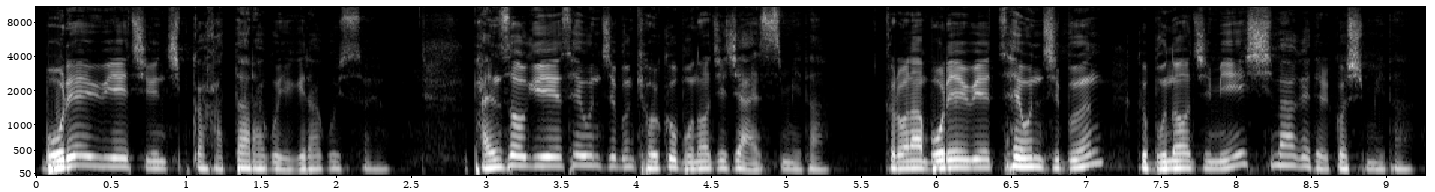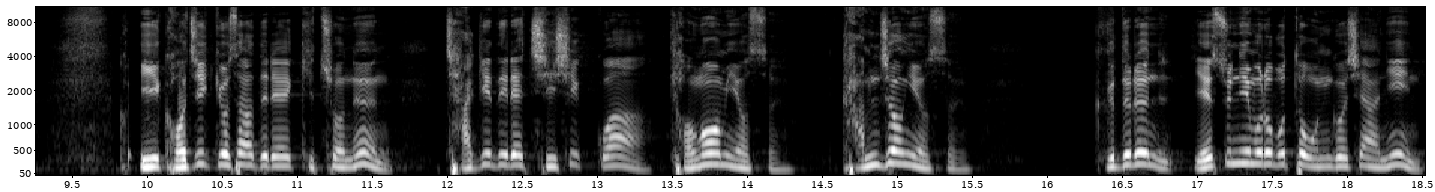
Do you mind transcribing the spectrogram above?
모래 위에 지은 집과 같다라고 얘기를 하고 있어요. 반석 위에 세운 집은 결코 무너지지 않습니다. 그러나 모래 위에 세운 집은 그 무너짐이 심하게 될 것입니다. 이 거짓 교사들의 기초는 자기들의 지식과 경험이었어요. 감정이었어요. 그들은 예수님으로부터 온 것이 아닌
